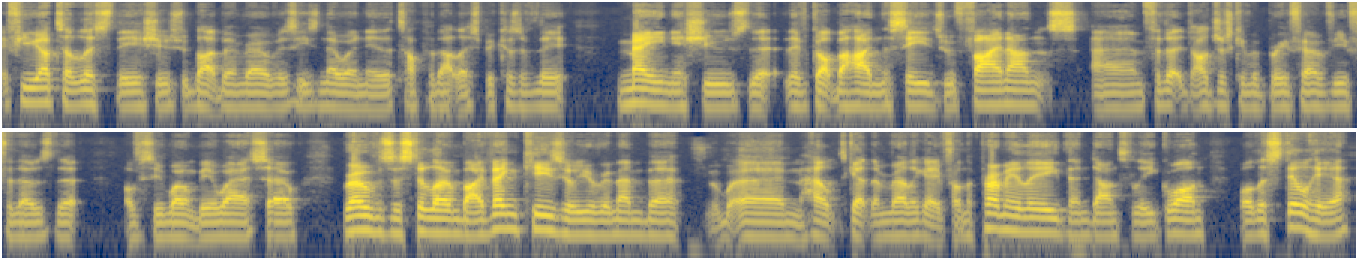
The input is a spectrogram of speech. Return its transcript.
If you had to list the issues with Blackburn Rovers, he's nowhere near the top of that list because of the main issues that they've got behind the scenes with finance. Um, for that, I'll just give a brief overview for those that obviously won't be aware. So Rovers are still owned by Venky's, who you remember um, helped get them relegated from the Premier League, then down to League One. Well, they're still here.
